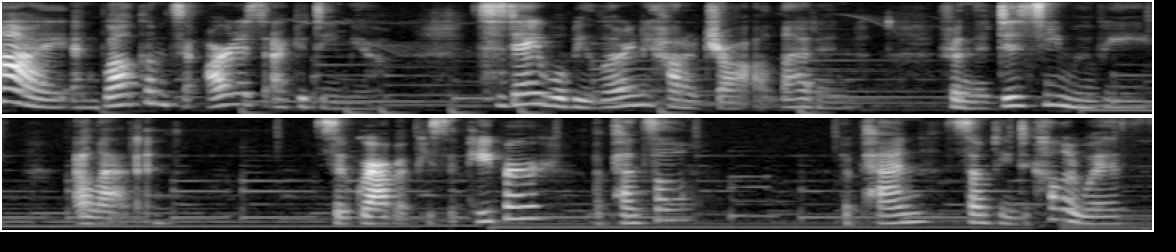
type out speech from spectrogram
Hi, and welcome to Artist Academia. Today we'll be learning how to draw Aladdin from the Disney movie Aladdin. So grab a piece of paper, a pencil, a pen, something to color with,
